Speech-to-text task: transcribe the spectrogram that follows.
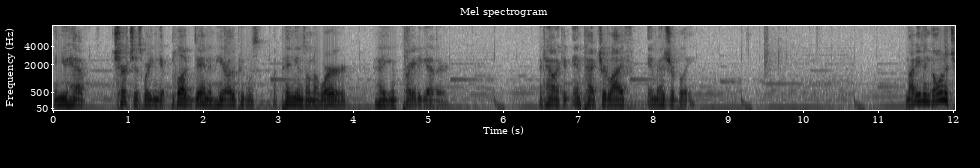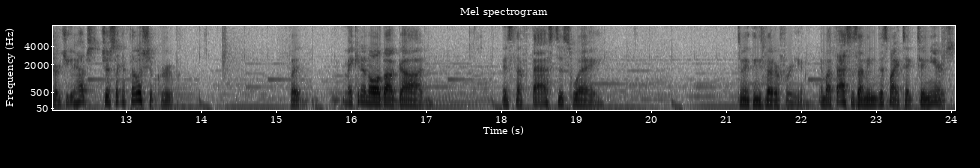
And you have churches where you can get plugged in and hear other people's opinions on the word and how you can pray together and how it can impact your life immeasurably. Not even going to church, you can have just like a fellowship group. But making it all about God is the fastest way to make things better for you. And by fastest, I mean this might take 10 years.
